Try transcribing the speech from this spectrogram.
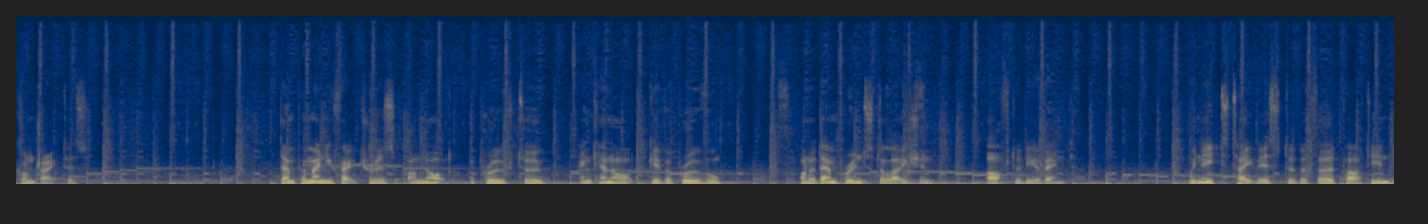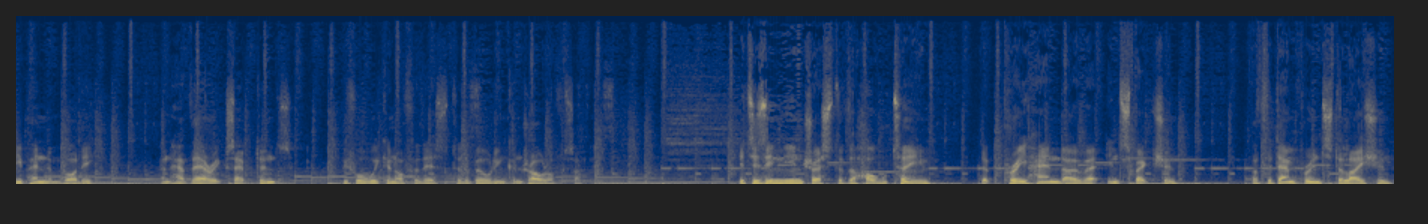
contractors. Damper manufacturers are not approved to and cannot give approval on a damper installation after the event. We need to take this to the third party independent body and have their acceptance before we can offer this to the building control officer. It is in the interest of the whole team that pre-handover inspection of the damper installation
